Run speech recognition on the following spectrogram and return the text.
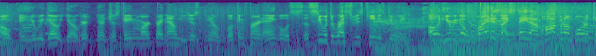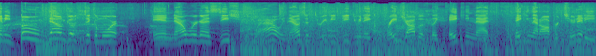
Oh, and here we go. Yogurt, you know, just getting marked right now. He's just, you know, looking for an angle. Let's, let's see what the rest of his team is doing. Oh, and here we go. Right as I say that, I'm hopping on board with Kenny. Boom, down goes Sycamore. And now we're going to see, wow, now it's a 3v3 doing a great job of, like, taking that taking that opportunity.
